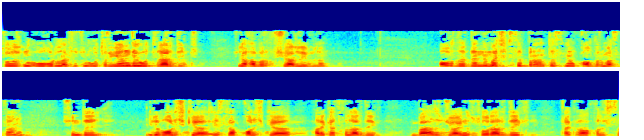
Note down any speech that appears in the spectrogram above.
so'zni o'g'irlash uchun o'tirganday o'tirardik. Shunaqa bir hushyorlik bilan. Og'izlaridan nima chiqsa birontasini ham qoldirmasdan shunday ilib olishga eslab qolishga harakat qilardik. Ba'zi joyini so'rardik takror qilishsa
